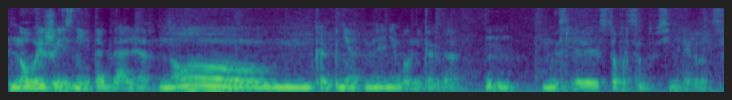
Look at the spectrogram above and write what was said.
новой жизни и так далее. Но, как бы, нет, у меня не было никогда Мгм. мысли 100% ассимилироваться.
